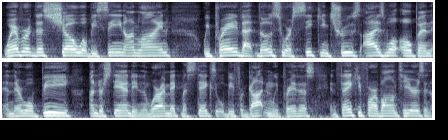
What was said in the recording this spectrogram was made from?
wherever this show will be seen online, we pray that those who are seeking truth's eyes will open and there will be understanding. And where I make mistakes, it will be forgotten. We pray this. And thank you for our volunteers and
